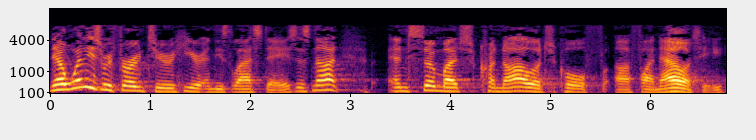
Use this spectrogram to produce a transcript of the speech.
Now, what he's referring to here in these last days is not in so much chronological uh, finality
